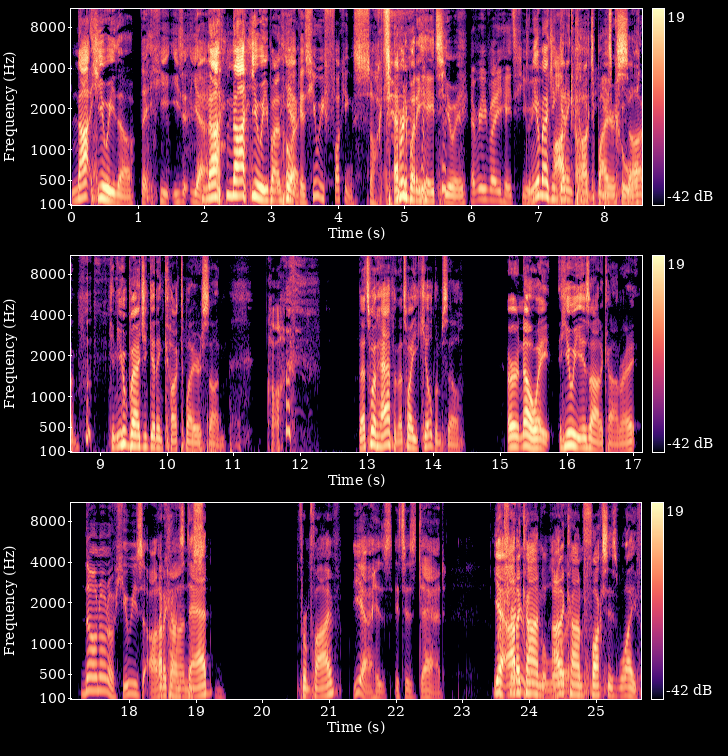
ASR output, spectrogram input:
Not Huey though. that he. He's, yeah, Not not Huey by the yeah, way. Yeah, because Huey fucking sucked. Everybody hates Huey. Everybody hates Huey. Can you imagine getting cucked by your cool. son? Can you imagine getting cucked by your son? Huh? That's what happened. That's why he killed himself. Or no, wait. Huey is Otacon, right? No, no, no. Huey's Otacon's, Otacon's dad from Five. Yeah, his it's his dad. Yeah, Otacon. remember the lore. Otacon fucks his wife.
